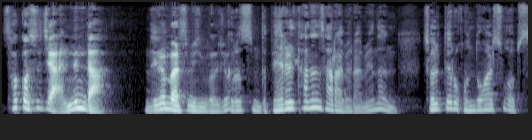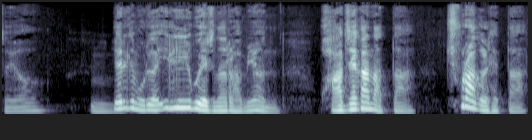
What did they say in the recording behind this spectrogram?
섞어 쓰지 않는다. 네. 이런 말씀이신 거죠? 그렇습니다. 배를 타는 사람이라면은 절대로 혼동할 수가 없어요. 음. 예를 들면 우리가 119에 전화를 하면 화재가 났다, 추락을 했다,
